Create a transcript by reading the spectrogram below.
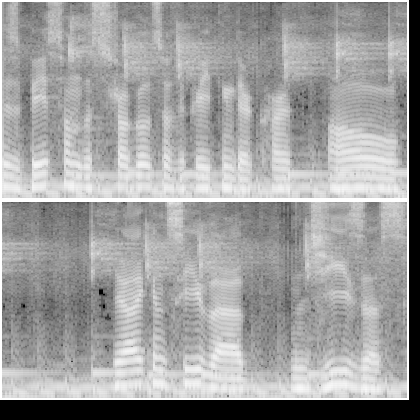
Is based on the struggles of creating their card. Oh. Yeah, I can see that. Jesus.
